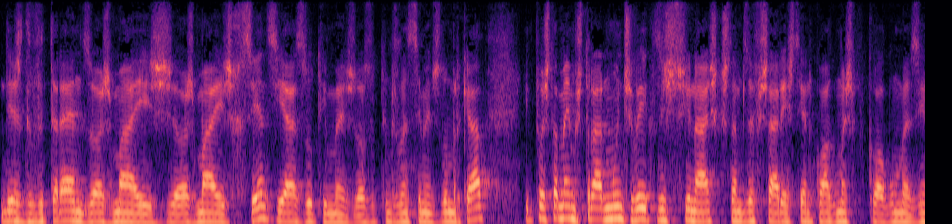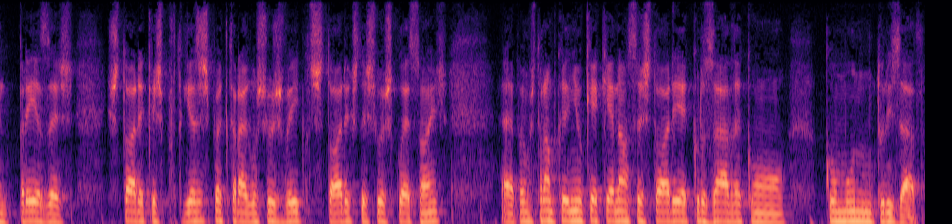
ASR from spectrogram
desde veteranos aos mais, aos mais recentes e às últimas, aos últimos lançamentos do mercado, e depois também mostrar muitos veículos institucionais que estamos a fechar este ano com algumas, com algumas empresas históricas portuguesas para que tragam os seus veículos históricos das suas coleções, uh, para mostrar um bocadinho o que é que é a nossa história cruzada com, com o mundo motorizado.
